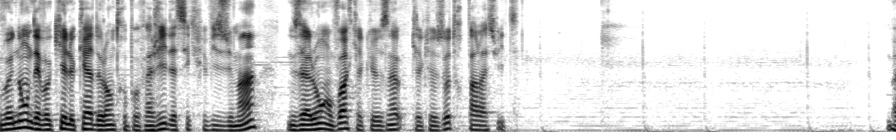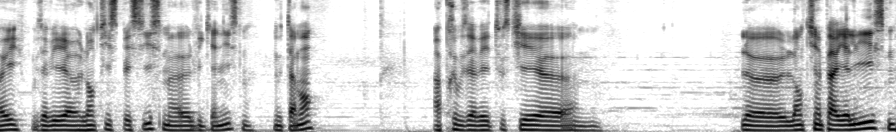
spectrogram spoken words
venons d'évoquer le cas de l'anthropophagie des sacrifices humains, nous allons en voir quelques, autres par la suite. Bah oui, vous avez euh, l'antispécisme, euh, le véganisme notamment. Après, vous avez tout ce qui est euh, l'anti-impérialisme,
